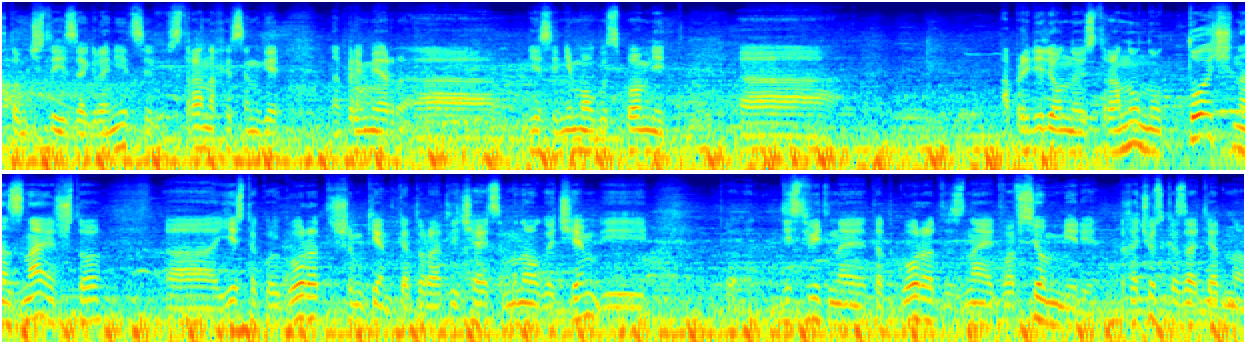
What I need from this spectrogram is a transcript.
в том числе и за границей, в странах СНГ. Например, а, если не могу вспомнить определенную страну, но точно знают, что э, есть такой город Шимкент, который отличается много чем, и э, действительно этот город знает во всем мире. Хочу сказать одно.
